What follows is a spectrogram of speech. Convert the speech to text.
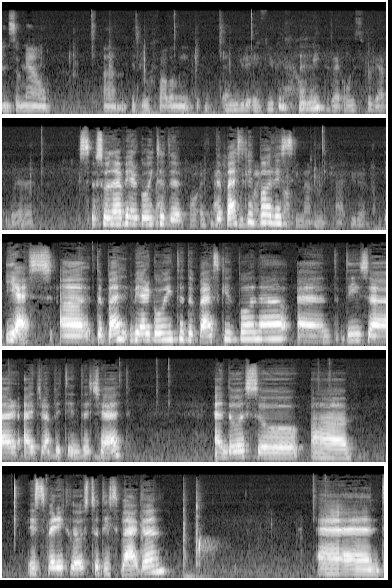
And so now, um, if you'll follow me, and you, if you can help mm-hmm. me, because I always forget where. So, so now we are going to the the basketball is. Yes, uh, the ba- we are going to the basketball now, and these are I drop it in the chat, and also uh, it's very close to this wagon, and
